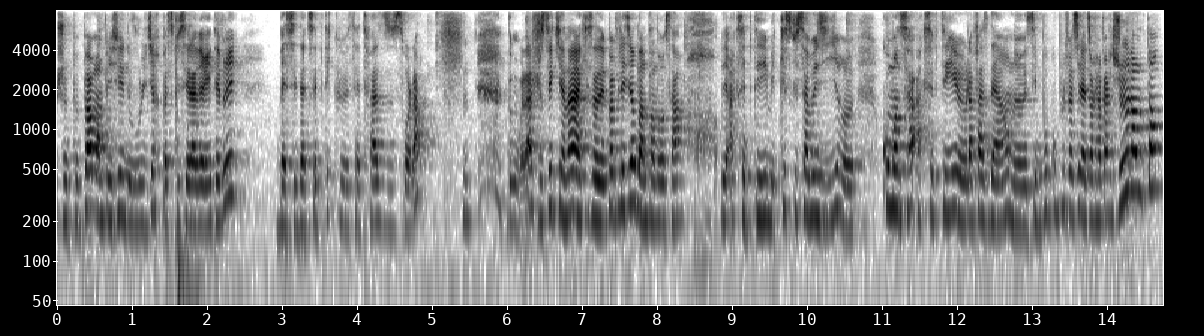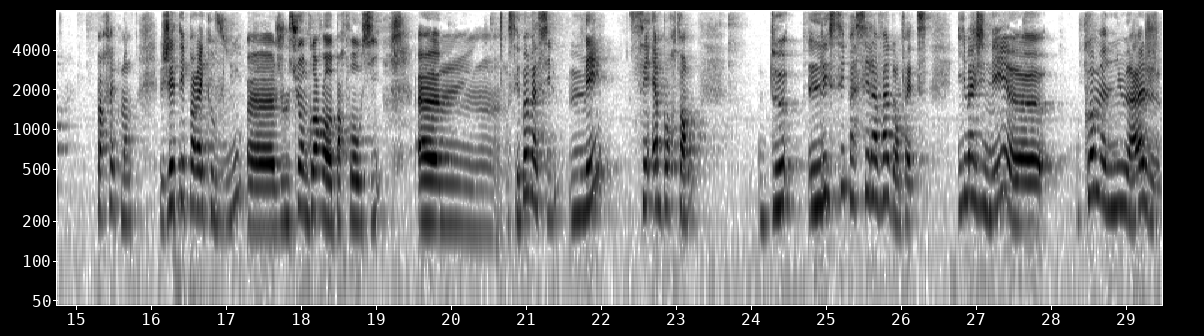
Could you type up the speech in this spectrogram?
je peux pas m'empêcher de vous le dire parce que c'est la vérité vraie ben, c'est d'accepter que cette phase soit là. Donc voilà, je sais qu'il y en a à qui ça ne fait pas plaisir d'entendre ça. Oh, accepter, mais qu'est-ce que ça veut dire? Euh, Comment ça, accepter euh, la phase down? Euh, C'est beaucoup plus facile à dire qu'à faire. Je l'entends parfaitement. J'étais pareil que vous, je le suis encore parfois aussi. c'est pas facile, mais c'est important de laisser passer la vague en fait. Imaginez comme un nuage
